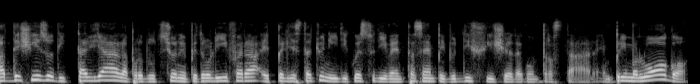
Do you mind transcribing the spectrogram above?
ha deciso di tagliare la produzione petrolifera e per gli Stati Uniti questo diventa sempre più difficile da contrastare. In primo luogo,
